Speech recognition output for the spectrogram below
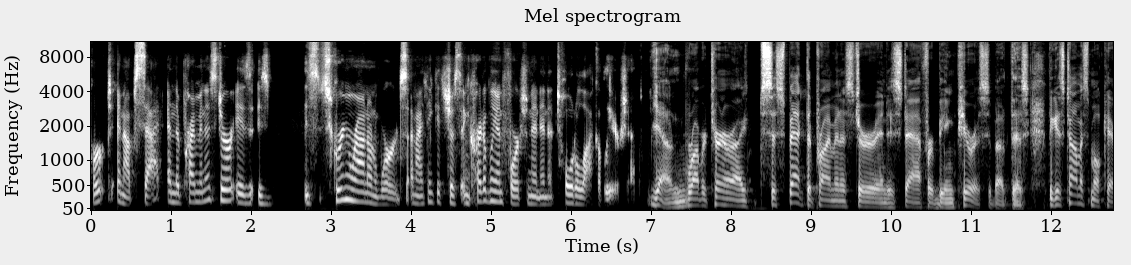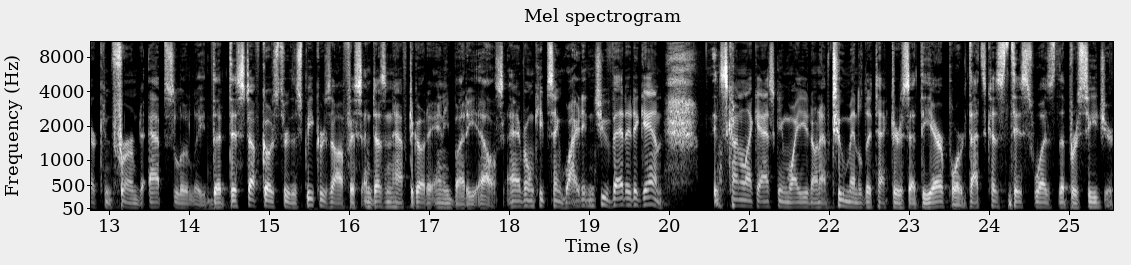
hurt and upset. And the prime minister is is is screwing around on words. And I think it's just incredibly unfortunate and a total lack of leadership. Yeah. And Robert Turner, I suspect the prime minister and his staff are being purists about this because Thomas Mulcair confirmed absolutely that this stuff goes through the speaker's office and doesn't have to go to anybody else. And everyone keeps saying, why didn't you vet it again? it's kind of like asking why you don't have two metal detectors at the airport. That's because this was the procedure.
